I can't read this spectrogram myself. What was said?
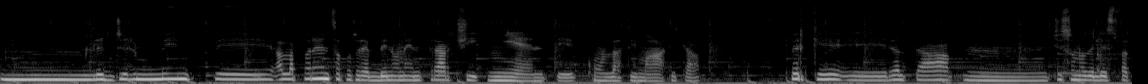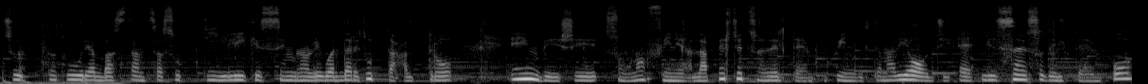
mm, leggermente all'apparenza potrebbe non entrarci niente con la tematica perché eh, in realtà mh, mm, ci sono delle sfaccettature abbastanza sottili che sembrano riguardare tutt'altro e invece sono affini alla percezione del tempo. Quindi il tema di oggi è il senso del tempo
